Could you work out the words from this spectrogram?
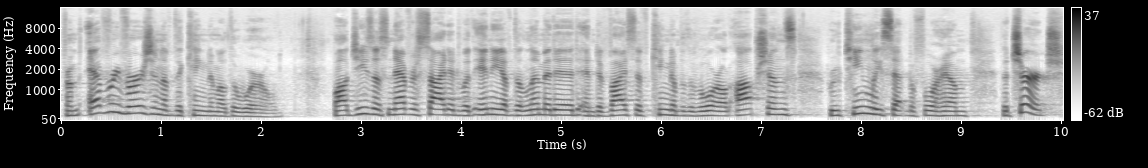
from every version of the kingdom of the world. While Jesus never sided with any of the limited and divisive kingdom of the world options routinely set before him, the church,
